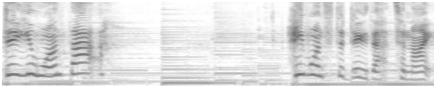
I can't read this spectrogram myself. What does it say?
Do you want that? He wants to do that tonight.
